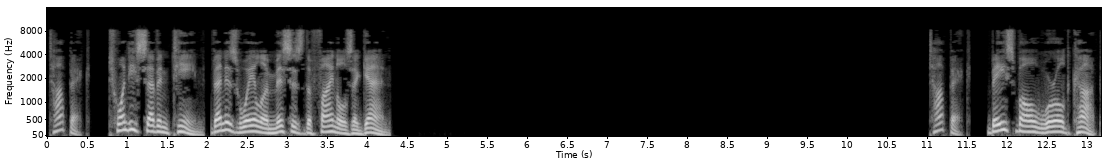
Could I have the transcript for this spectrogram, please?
Topic 2017 Venezuela misses the finals again. Topic: Baseball World Cup.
